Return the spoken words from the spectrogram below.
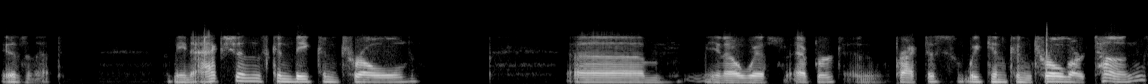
isn't it? I mean, actions can be controlled, um, you know, with effort and practice. We can control our tongues,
